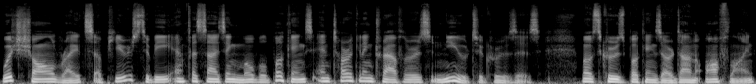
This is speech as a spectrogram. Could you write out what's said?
which Schaal writes appears to be emphasizing mobile bookings and targeting travelers new to cruises. Most cruise bookings are done offline,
